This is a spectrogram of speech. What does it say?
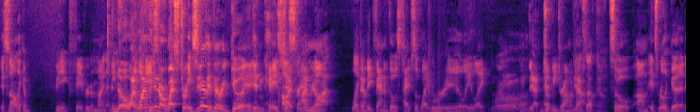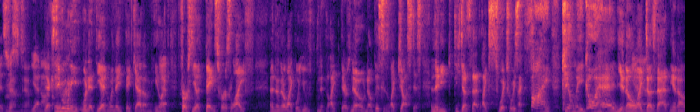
it's not like a big favorite of mine. I mean, no I like, we did our westerns It's very didn't- very good. it didn't hit It's high just for you, I'm yeah. not like Yeah. a big fan of those types of like really like uh, yeah heavy drama kind yeah, of stuff. yeah. So um, it's really good. It's just yeah, not yeah because even when he when at the end when they they get him he like first he like begs for his life and then they're like well you've like there's no no this is like justice and then he he does that like switch where he's like fine kill me go ahead you know like does that you know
